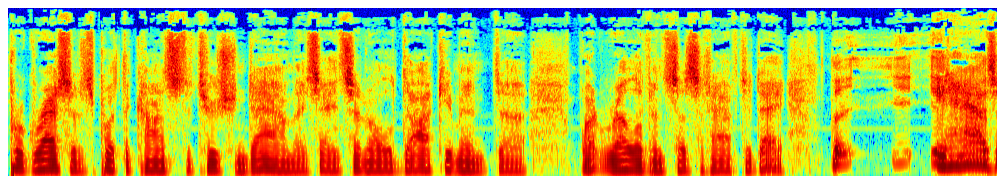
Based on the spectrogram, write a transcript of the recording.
progressives put the Constitution down. They say it's an old document. Uh, what relevance does it have today? The, it has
